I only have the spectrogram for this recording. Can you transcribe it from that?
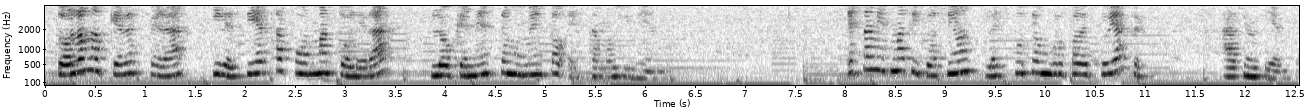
solo nos queda esperar y de cierta forma tolerar lo que en este momento estamos viviendo. Esta misma situación la expuse a un grupo de estudiantes hace un tiempo,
